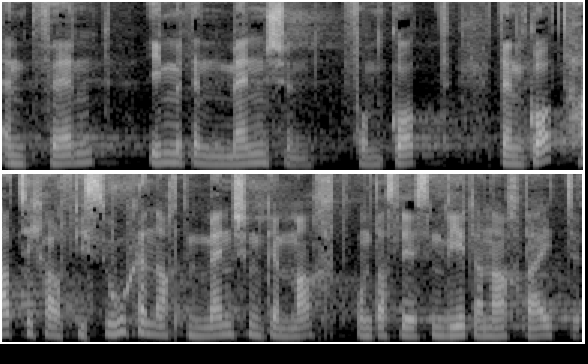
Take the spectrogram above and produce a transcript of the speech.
entfernt immer den Menschen von Gott. Denn Gott hat sich auf die Suche nach dem Menschen gemacht und das lesen wir danach weiter.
